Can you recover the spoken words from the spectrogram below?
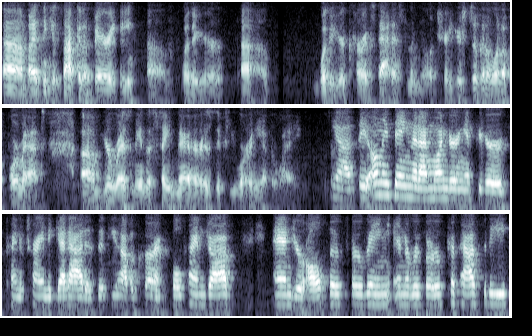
um, but I think it's not going to vary um, whether you're uh, whether your current status in the military. You're still going to want to format um, your resume in the same manner as if you were any other way. Yeah, the only thing that I'm wondering if you're kind of trying to get at is if you have a current full-time job and you're also serving in a reserve capacity,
